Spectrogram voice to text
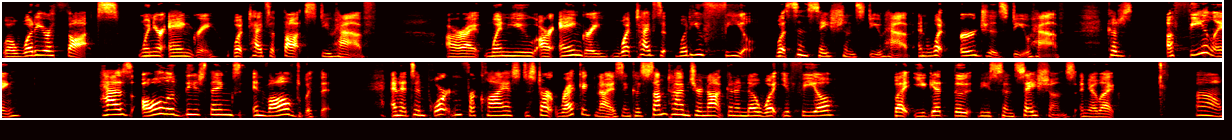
Well what are your thoughts? When you're angry what types of thoughts do you have? All right when you are angry what types of what do you feel? What sensations do you have? And what urges do you have? Because a feeling has all of these things involved with it. And it's important for clients to start recognizing because sometimes you're not going to know what you feel but you get the these sensations and you're like oh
